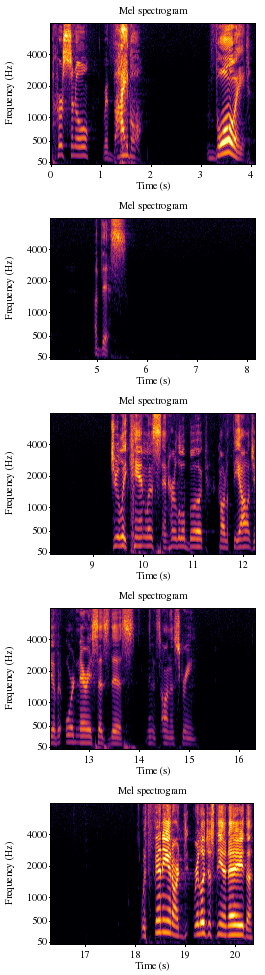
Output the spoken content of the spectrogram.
personal revival, void of this. Julie Canlis, in her little book called A Theology of the Ordinary, says this and it's on the screen. With Finney and our religious DNA, the,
